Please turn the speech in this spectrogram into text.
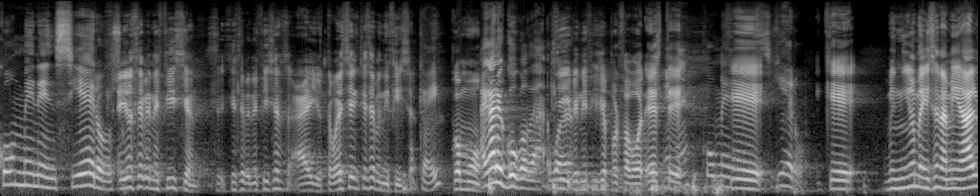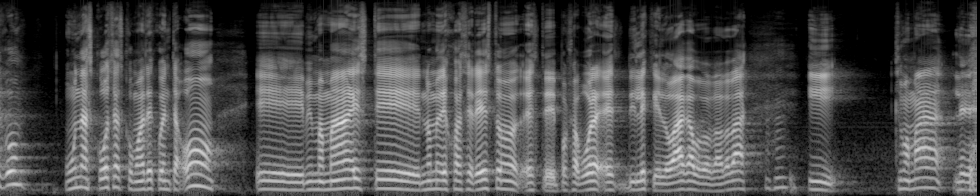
Convenencieros. Ellos se benefician, que se benefician a ellos. Te voy a decir en qué se benefician. Ok. Como I gotta Google that Sí, word. beneficia, por favor. Este, Ajá, que, Convenenciero. que mis niños me dicen a mí algo, unas cosas como haz de cuenta, oh, eh, mi mamá este, no me dejó hacer esto, este, por favor, eh, dile que lo haga, bla, bla, bla, bla. Y su mamá le...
